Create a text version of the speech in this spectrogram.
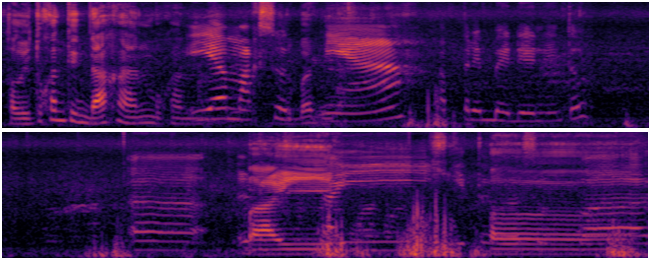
Kalau itu kan tindakan bukan iya maksudnya kepribadian itu eh, Baik, baik gitu supel.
